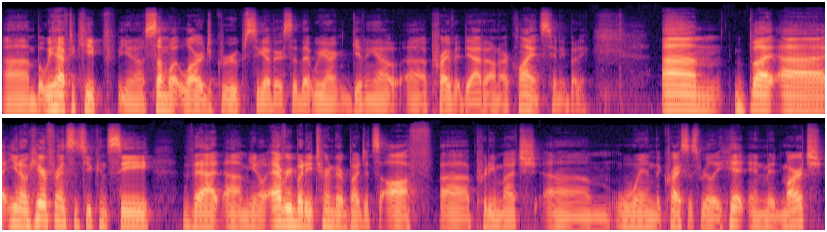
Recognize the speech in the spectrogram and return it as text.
um, but we have to keep, you know, somewhat large groups together so that we aren't giving out uh, private data on our clients to anybody. Um, but uh, you know, here for instance, you can see that um, you know everybody turned their budgets off uh, pretty much um, when the crisis really hit in mid-March,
